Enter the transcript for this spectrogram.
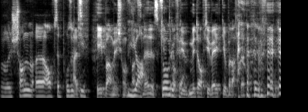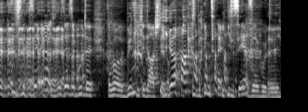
äh, schon äh, auch sehr positiv. Als Hebamme schon fast, ja, ne? das Kind so auf die, mit auf die Welt gebracht hat. das, ist eine sehr, ja, eine sehr, sehr gute sagen wir mal, bildliche Darstellung. Ja. Das bringt eigentlich sehr, sehr gut. Ich,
